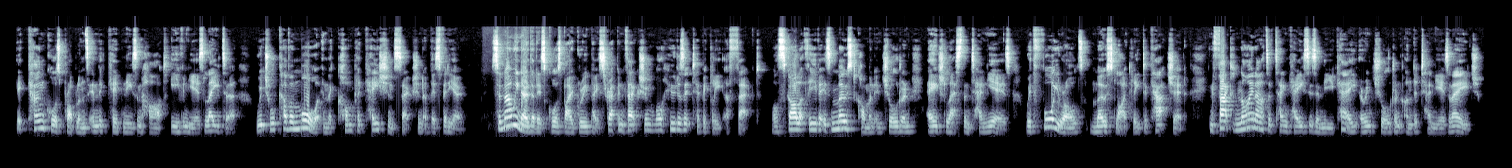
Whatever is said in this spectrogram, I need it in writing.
it can cause problems in the kidneys and heart even years later, which we'll cover more in the complications section of this video. So now we know that it's caused by a group A strep infection, well who does it typically affect? Well scarlet fever is most common in children aged less than 10 years, with 4-year-olds most likely to catch it. In fact, 9 out of 10 cases in the UK are in children under 10 years of age.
